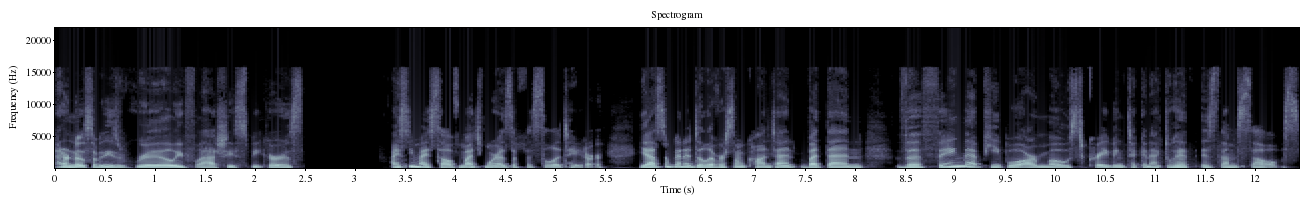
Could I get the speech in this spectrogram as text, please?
I don't know, some of these really flashy speakers. I see myself much more as a facilitator. Yes, I'm going to deliver some content, but then the thing that people are most craving to connect with is themselves.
